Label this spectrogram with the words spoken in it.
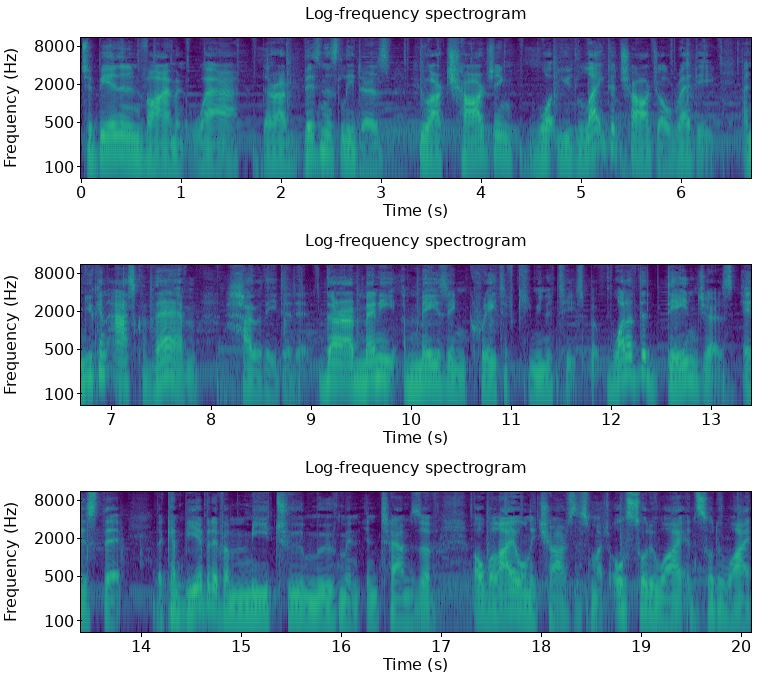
to be in an environment where there are business leaders who are charging what you'd like to charge already, and you can ask them how they did it. There are many amazing creative communities, but one of the dangers is that there can be a bit of a Me Too movement in terms of, oh, well, I only charge this much. Oh, so do I, and so do I.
